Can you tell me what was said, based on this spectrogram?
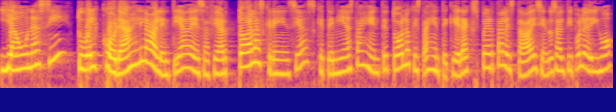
Y aún así tuvo el coraje y la valentía de desafiar todas las creencias que tenía esta gente, todo lo que esta gente que era experta le estaba diciendo. O sea, el tipo le dijo,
